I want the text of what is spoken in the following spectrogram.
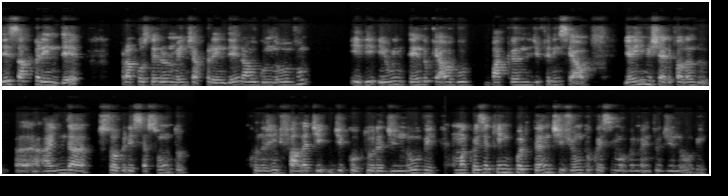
desaprender para posteriormente aprender algo novo, ele, eu entendo que é algo bacana e diferencial. E aí, Michele, falando uh, ainda sobre esse assunto, quando a gente fala de, de, cultura de nuvem, uma coisa que é importante junto com esse movimento de nuvem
